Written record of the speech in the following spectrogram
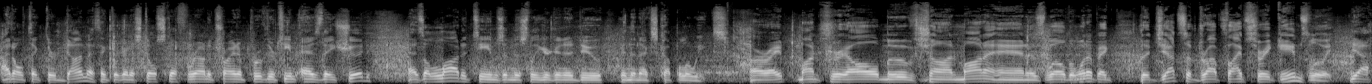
I don't think they're done. I think they're going to still sniff around and try and improve their team as they should, as a lot of teams in this league are going to do in the next couple of weeks. All right, Montreal moved Sean Monahan as well to Winnipeg. The Jets have dropped five straight games, Louie. Yeah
